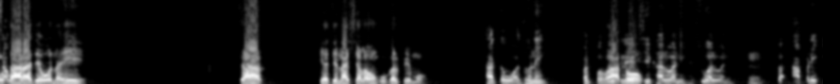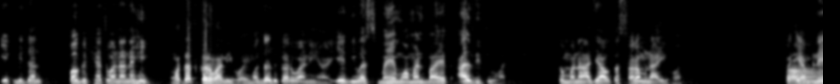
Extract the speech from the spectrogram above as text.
હું તારા જેવો નહીં. જા કેજે નાશ્યા લો હું ગૂગલ પે માં. હા તો વાંધો નહીં. પણ પબ્લિક ને શીખ હાલવાની શું હાલવાની તો આપણે એકબીજાને પગ ખેંચવાના નહીં. મદદ કરવાની હોય. મદદ કરવાની હોય. એ દિવસ મેં મોમાન બાયક આલ દીધું હોય તો મને આજે આવતા શરમ ના આવી હોત એમને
